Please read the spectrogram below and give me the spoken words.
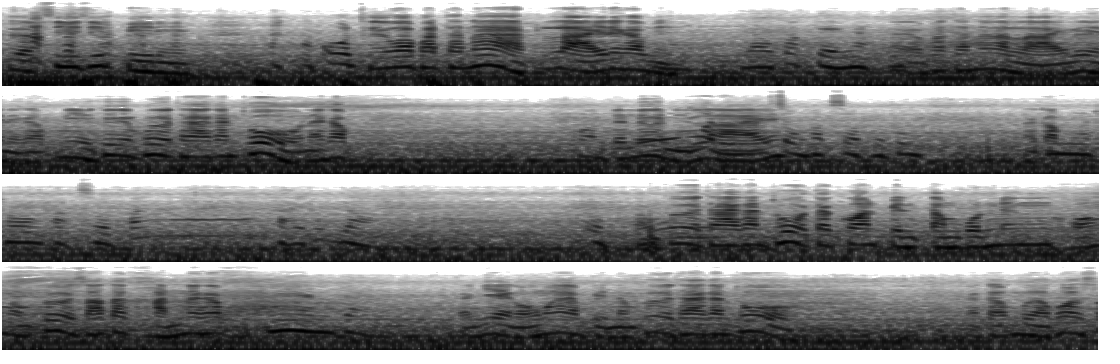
เกือบสี่สิบปีนี่โอ้ถือว่าพัฒนาหลายเลยครับนี่ เราก็เก่งอะเอ่อพัฒนาหลายเลยนะครับ นี่คืออำเภอทากันโทนะครับ ความเจริญนี่หลายโอ้ส่งผักสดอยู่คุณนะครับเมือทองผักสดป้าขายทุกอย่างโอ้โหอำเภอทากันโทแต่ก่อนเป็นตำบลหนึ่งของอำเภอสาตะขันนะครับแม่นจ้ะก็แยกออกมาเป็นอำเภอทากันโทนะครับเมื่อพศ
